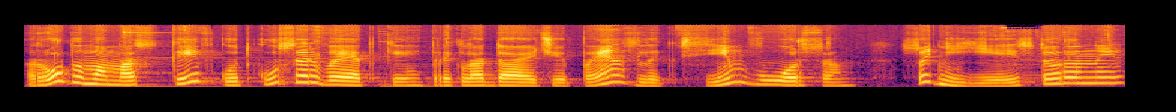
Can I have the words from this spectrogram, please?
Робимо мазки в кутку серветки, прикладаючи пензлик всім ворсам з однієї сторони,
